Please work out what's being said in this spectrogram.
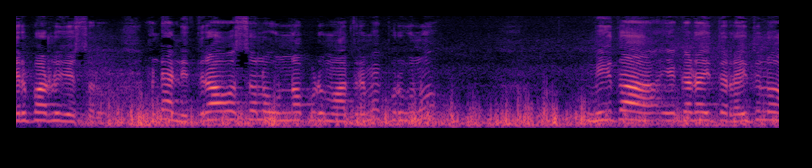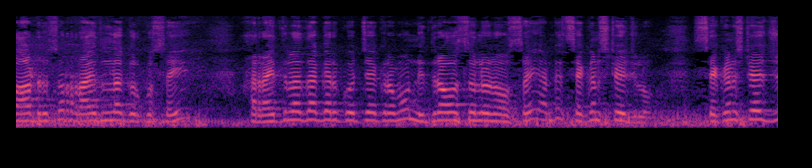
ఏర్పాట్లు చేస్తారు. అంటే ఆ నిద్రావస్థలో ఉన్నప్పుడు మాత్రమే పురుగును మిగతా ఎక్కడైతే రైతులు ఆర్డర్ ఇస్తారో రైతుల దగ్గరకు వస్తాయి. ఆ రైతుల దగ్గరకు వచ్చే క్రమం నిద్రావస్థలోనే వస్తాయి. అంటే సెకండ్ స్టేజ్లో సెకండ్ స్టేజ్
